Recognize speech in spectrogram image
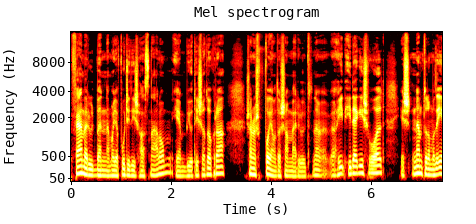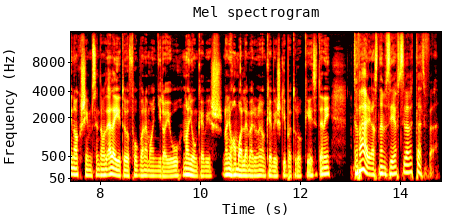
felmerült bennem, hogy a Fujit is használom, ilyen beauty shotokra, sajnos folyamatosan merült. Hideg is volt, és nem tudom, az én aksim szerintem az elejétől fogva nem annyira jó, nagyon kevés, nagyon hamar lemerül, nagyon kevés képet tudok készíteni. De várj, azt nem ZFC-vel vetted fel?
